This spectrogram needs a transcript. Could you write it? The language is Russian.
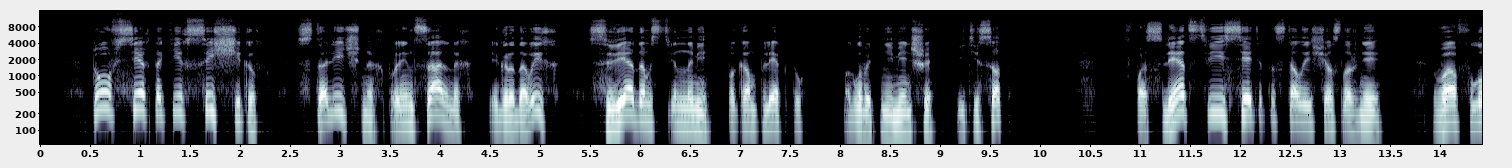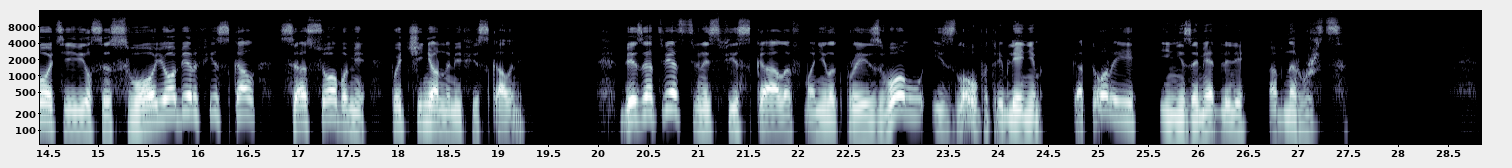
то всех таких сыщиков, столичных, провинциальных и городовых, с ведомственными по комплекту, могло быть не меньше 500. Впоследствии сеть эта стала еще сложнее во флоте явился свой оберфискал с особыми подчиненными фискалами. Безответственность фискалов манила к произволу и злоупотреблениям, которые и не замедлили обнаружиться.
